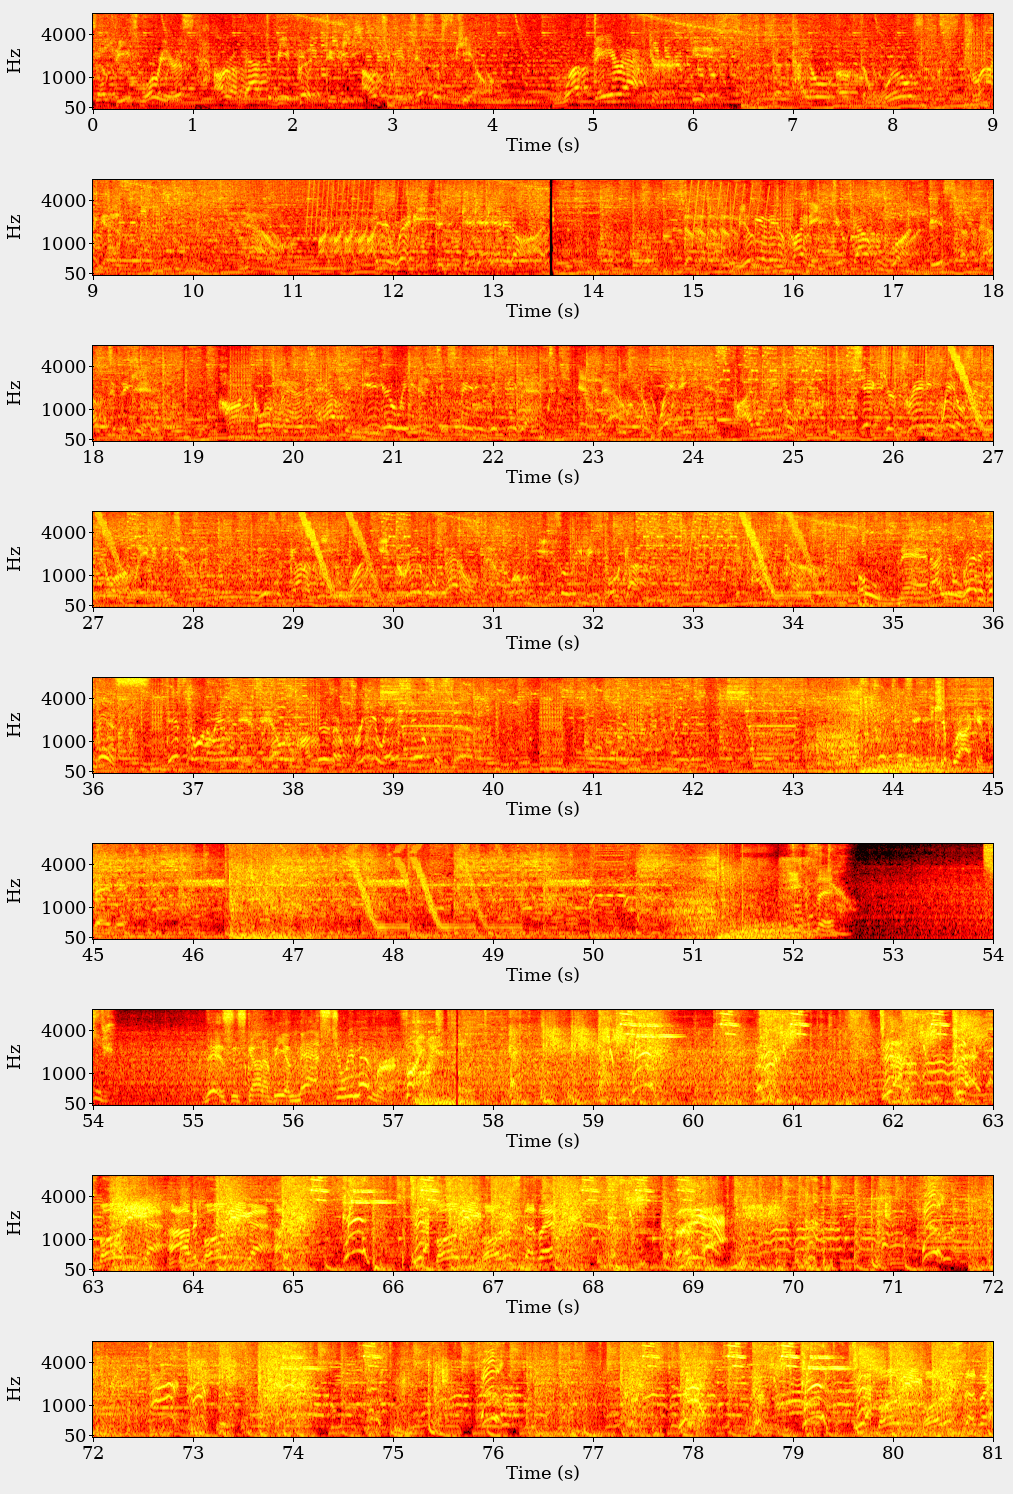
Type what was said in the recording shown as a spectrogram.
Of these warriors are about to be put to the ultimate test of skill. What they are after is the title of the world's strongest. Now, are you ready to get, get it on? The, the, the Millionaire Fighting 2001 is about to begin. Hardcore fans have been eagerly anticipating this event, and now the waiting is finally over. Check your training wheels at the door, ladies and gentlemen. This is gonna be one incredible battle that won't easily be forgotten. The come. Oh man, are you ready for this? This tournament is held under the free ratio system. Keep rocking, baby. This is gonna be a match to remember. Fight! ボディが雨ボディがボディボルスだぜうりゃボディボルスだぜ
